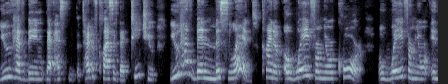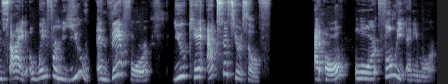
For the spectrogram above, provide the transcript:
you have been, that has the type of classes that teach you, you have been misled kind of away from your core, away from your inside, away from you. And therefore, you can't access yourself at all or fully anymore.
